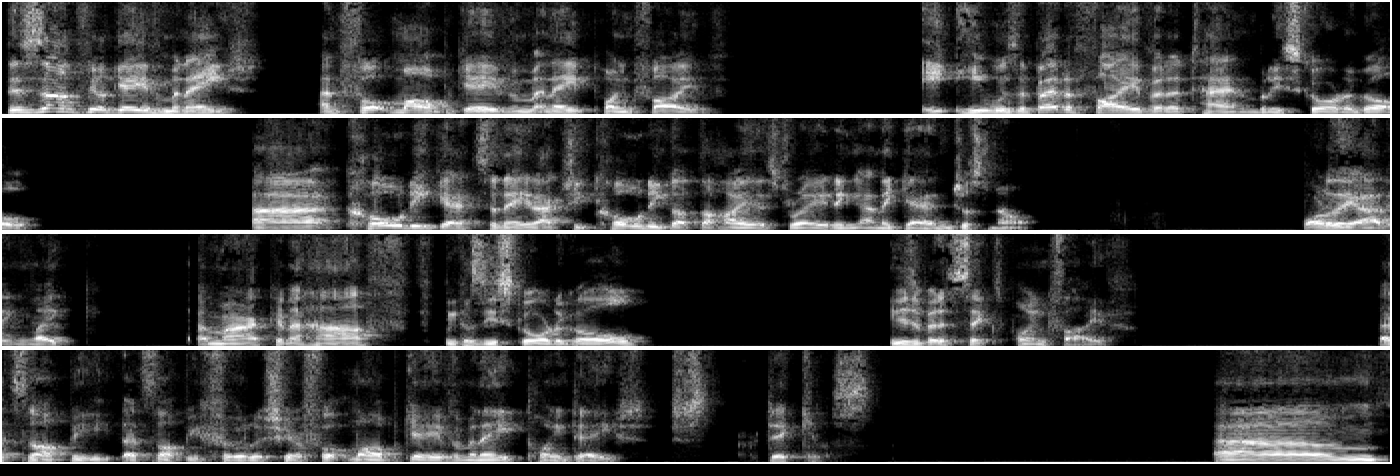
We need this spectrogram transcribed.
this is Anfield gave him an eight, and FotMob gave him an eight point five. He, he was about a five out of ten, but he scored a goal. Uh, Cody gets an eight. Actually, Cody got the highest rating, and again, just no. What are they adding? Like a mark and a half because he scored a goal. He was a bit of six point five. Let's not be let's not be foolish here. FotMob gave him an eight point eight. Just ridiculous. Um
